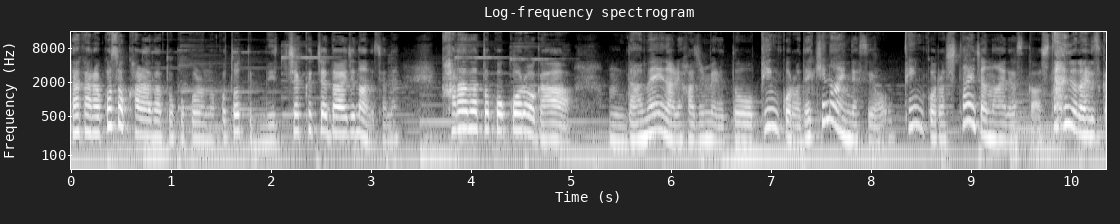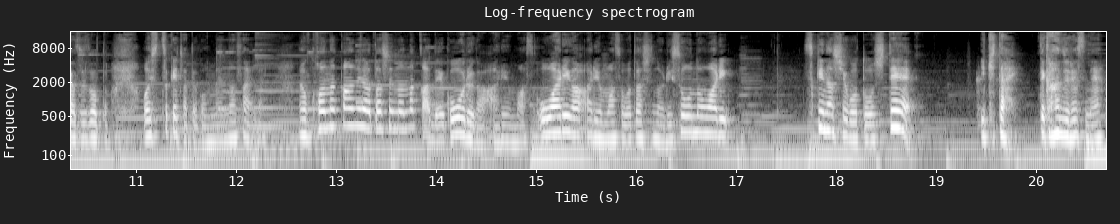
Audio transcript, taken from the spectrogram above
だからこそ体と心のことってめちゃくちゃ大事なんですよね。体と心が、うん、ダメになり始めるとピンコロできないんですよ。ピンコロしたいじゃないですか。したいじゃないですか。ちょっと押し付けちゃってごめんなさいね。こんな感じで私の中でゴールがあります。終わりがあります。私の理想の終わり。好きな仕事をしていきたい。って感じですね。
